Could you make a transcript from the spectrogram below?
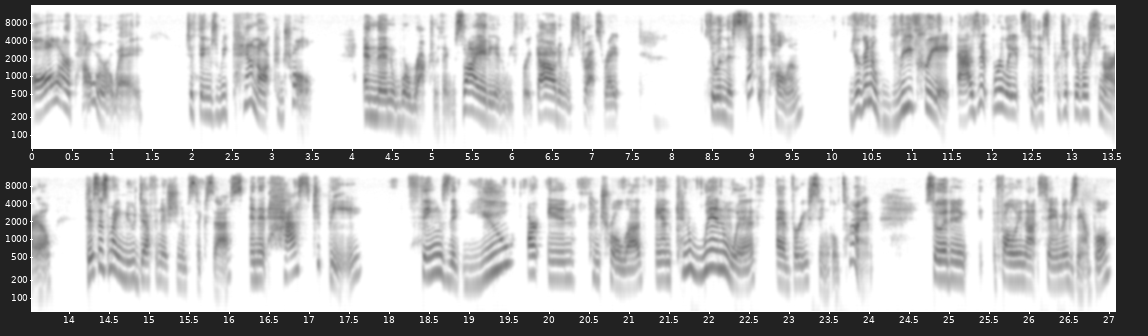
all our power away to things we cannot control. And then we're racked with anxiety and we freak out and we stress, right? Mm. So in this second column, you're going to recreate as it relates to this particular scenario. This is my new definition of success, and it has to be things that you are in control of and can win with every single time. So, in, following that same example,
